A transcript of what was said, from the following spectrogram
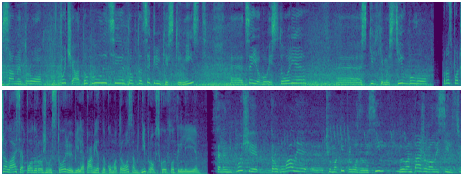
саме про початок вулиці, тобто це Крюківський міст, е, це його історія, е, скільки мостів було. Розпочалася подорож в історію біля пам'ятнику матросам Дніпровської флотилії. В Селяній площі торгували е, чумаки, привозили сіль, вивантажували сіль цю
